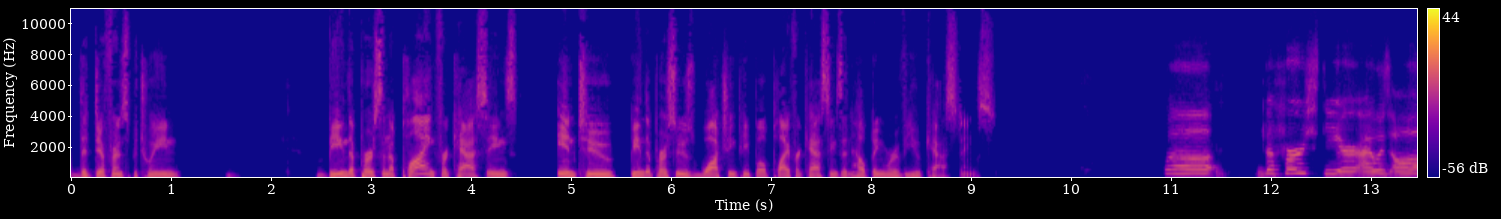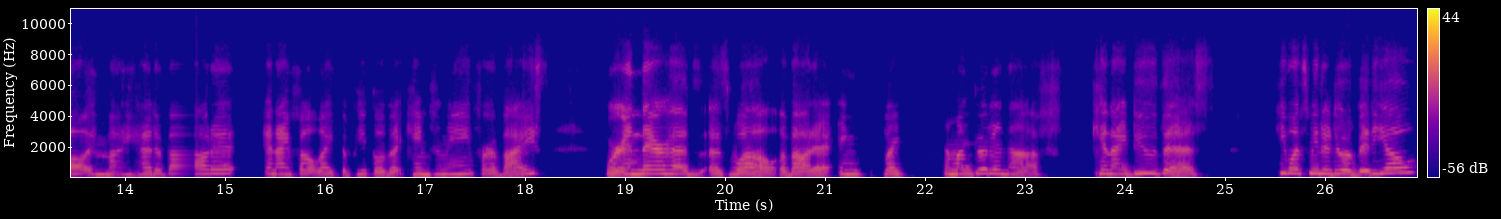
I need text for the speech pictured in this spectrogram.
the difference between being the person applying for castings into being the person who's watching people apply for castings and helping review castings? Well, the first year I was all in my head about it. And I felt like the people that came to me for advice were in their heads as well about it. And like, am I good enough? Can I do this? He wants me to do a video.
